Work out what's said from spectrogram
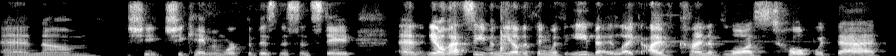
and um, she she came and worked the business and stayed. And you know, that's even the other thing with eBay. Like I've kind of lost hope with that.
